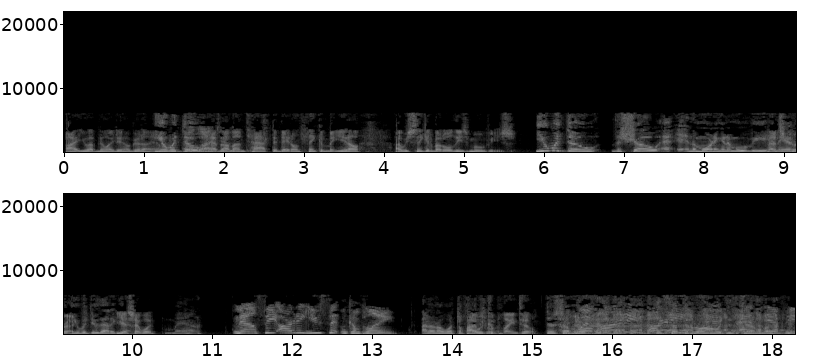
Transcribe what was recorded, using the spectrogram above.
I, you have no idea how good I am. You would do- Oh, I have, I do. I'm on tap. They don't think of me. You know, I was thinking about all these movies. You would do the show in the morning and a movie. That's and correct. You would do that again. Yes, I would. Oh, man. Now, see, Artie, you sit and complain. I don't know what the fuck. I would complain, too. There's something wrong with There's something wrong with this gentleman. he,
